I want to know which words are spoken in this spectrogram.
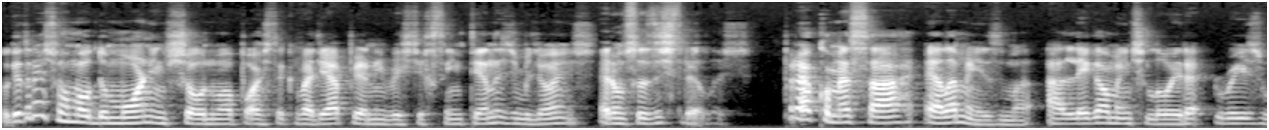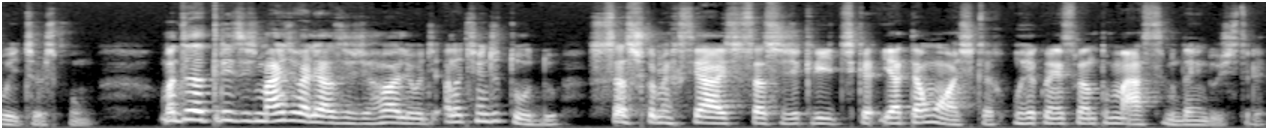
O que transformou The Morning Show numa aposta que valia a pena investir centenas de milhões eram suas estrelas. Para começar, ela mesma, a legalmente loira Reese Witherspoon. Uma das atrizes mais valiosas de Hollywood, ela tinha de tudo: sucessos comerciais, sucessos de crítica e até um Oscar, o reconhecimento máximo da indústria.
